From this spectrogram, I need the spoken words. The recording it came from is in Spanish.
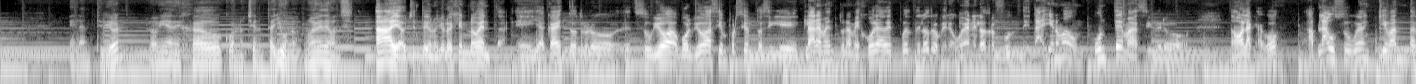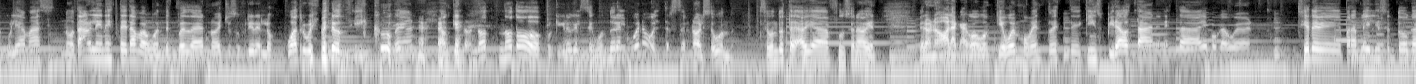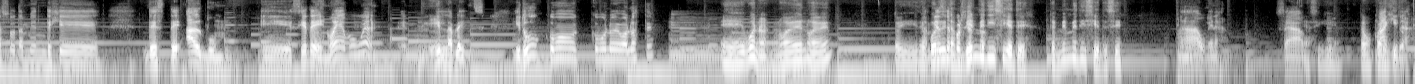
El anterior lo había dejado con 81, 9 de 11. Ah, ya, 81. Yo lo dejé en 90. Eh, y acá este otro lo eh, subió, a, volvió a 100%. Así que claramente una mejora después del otro. Pero, weón, el otro fue un detalle nomás, un, un tema así, pero no, la cagó aplauso, weón. Qué banda culiada más notable en esta etapa, weón. Después de habernos hecho sufrir en los cuatro primeros discos, weón. Aunque no, no, no, todos, porque creo que el segundo era el bueno o el tercero. No, el segundo. Segundo este había funcionado bien. Pero no, la cagó, weón. Qué buen momento este. Qué inspirados estaban en esta época, weón. Siete para playlist en todo caso también dejé de este álbum. Eh, siete de nuevo, weón, en, la playlist. ¿Y tú cómo, cómo lo evaluaste? Eh, bueno, 9 de 9. Estoy de acuerdo. Y también metí 7. También metí 7, sí. Ah, buena. O sea, así que estamos máquina.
